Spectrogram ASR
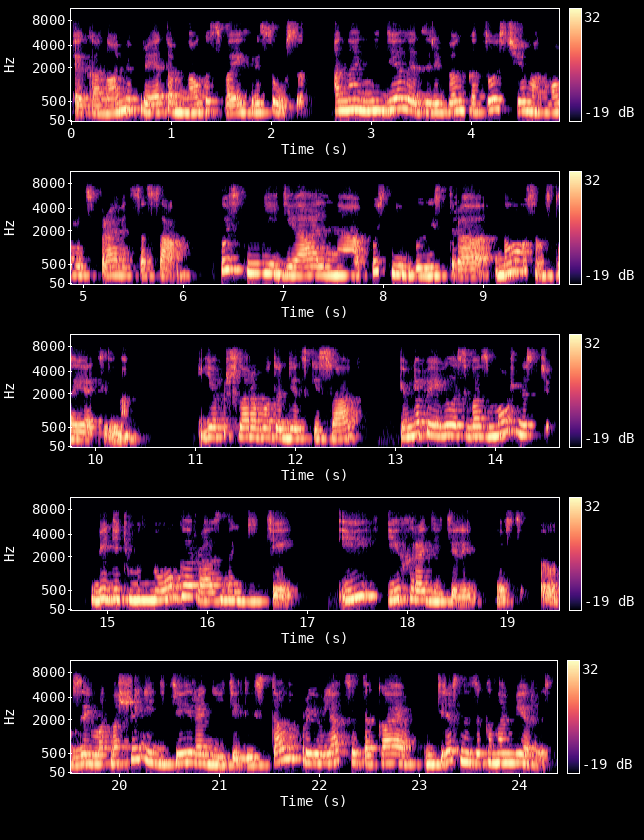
экономя при этом много своих ресурсов. Она не делает за ребенка то, с чем он может справиться сам. Пусть не идеально, пусть не быстро, но самостоятельно я пришла работать в детский сад, и у меня появилась возможность видеть много разных детей и их родителей, то есть э, взаимоотношения детей и родителей. И стала проявляться такая интересная закономерность.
